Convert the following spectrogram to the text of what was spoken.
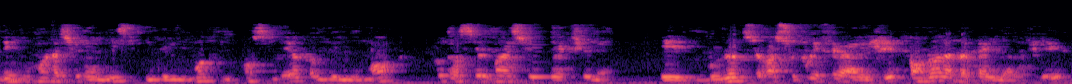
des mouvements nationalistes, des mouvements qu'ils considèrent comme des mouvements potentiellement insurrectionnels. Et Boulogne sera sous-préfet à Alger pendant la bataille d'Alger,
